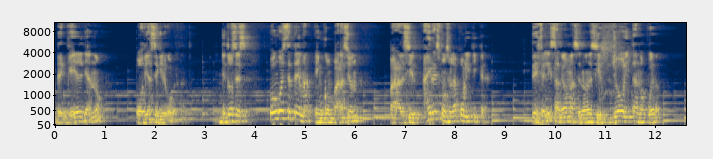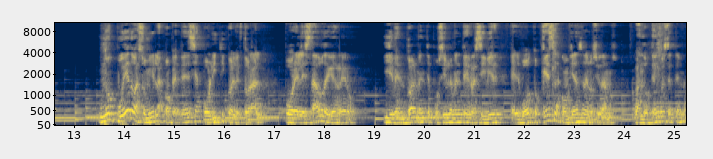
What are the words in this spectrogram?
de que él ya no podía seguir gobernando. Entonces, pongo este tema en comparación para decir, hay responsabilidad política de Félix Salgado Macedón decir, yo ahorita no puedo. No puedo asumir la competencia político-electoral por el estado de Guerrero y eventualmente, posiblemente recibir el voto, que es la confianza de los ciudadanos. Cuando tengo este tema,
